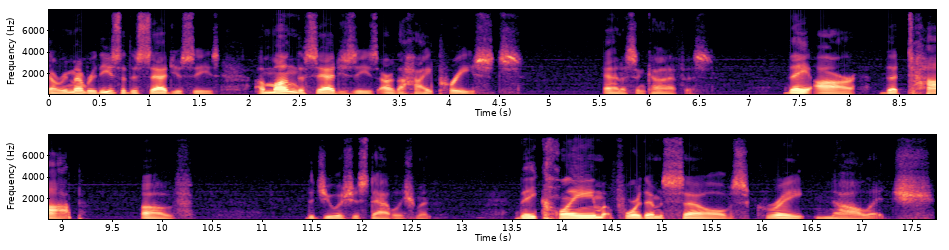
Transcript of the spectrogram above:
Now remember, these are the Sadducees. Among the Sadducees are the high priests, Annas and Caiaphas. They are the top of the Jewish establishment. They claim for themselves great knowledge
